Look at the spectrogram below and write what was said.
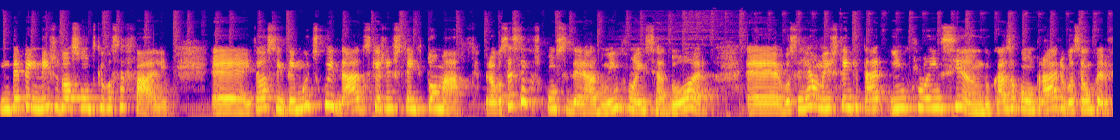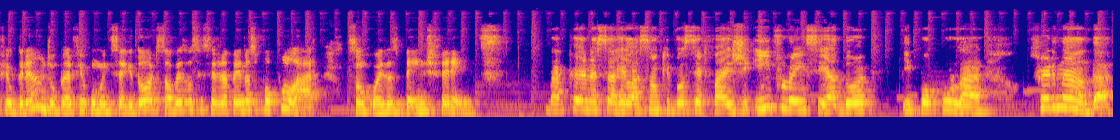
independente do assunto que você fale. É, então, assim, tem muitos cuidados que a gente tem que tomar. Para você ser considerado um influenciador, é, você realmente tem que estar influenciando. Caso contrário, você é um perfil grande, um perfil com muitos seguidores, talvez você seja apenas popular. São coisas bem diferentes. Bacana essa relação que você faz de influenciador e popular. Fernanda,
